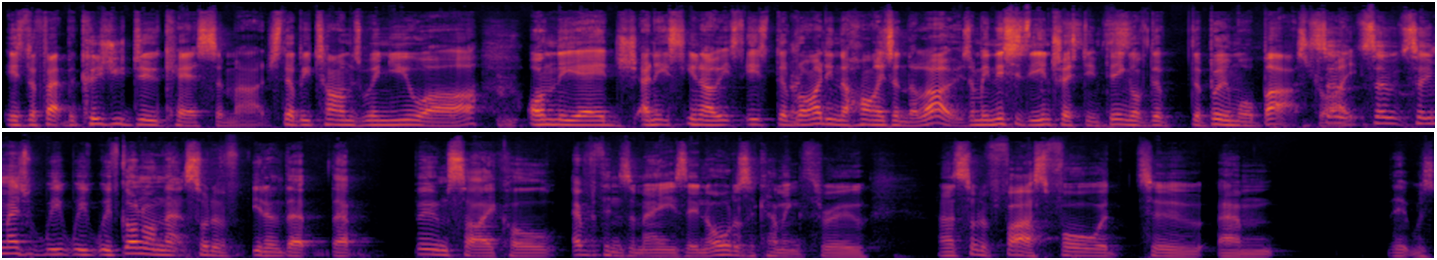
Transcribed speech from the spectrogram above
is the fact because you do care so much, there'll be times when you are on the edge, and it's you know it's it's the riding the highs and the lows. I mean, this is the interesting thing of the the boom or bust, so, right? So, so you imagine we, we we've gone on that sort of you know that that boom cycle. Everything's amazing. Orders are coming through. And I sort of fast forward to um, it was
